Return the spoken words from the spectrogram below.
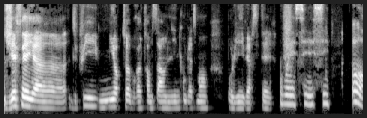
J'ai fait euh, depuis mi-octobre comme ça en ligne complètement pour l'université. Ouais, c'est, c'est, oh,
